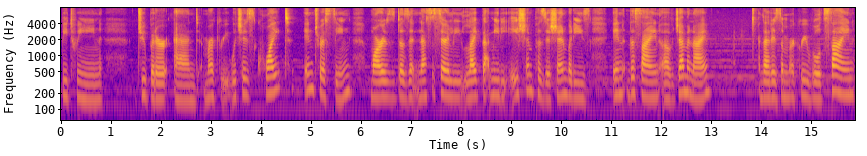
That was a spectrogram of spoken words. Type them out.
between Jupiter and Mercury, which is quite interesting. Mars doesn't necessarily like that mediation position, but he's in the sign of Gemini. That is a Mercury ruled sign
